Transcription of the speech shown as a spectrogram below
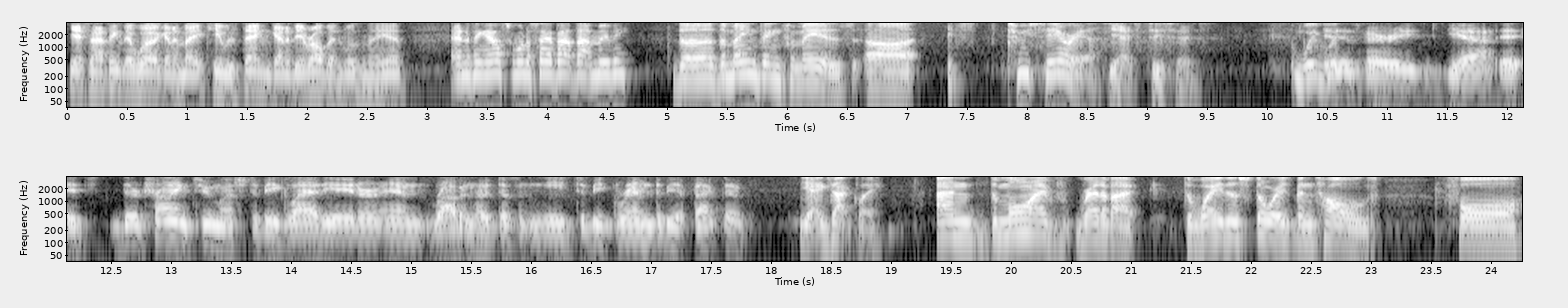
Yes, and I think they were going to make. He was then going to be Robin, wasn't he? Yeah. Anything else you want to say about that movie? the the main thing for me is uh, it's too serious. Yeah, it's too serious. we, we is very, yeah. It, it's they're trying too much to be Gladiator, and Robin Hood doesn't need to be grim to be effective. yeah exactly. And the more I've read about the way the story's been told for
